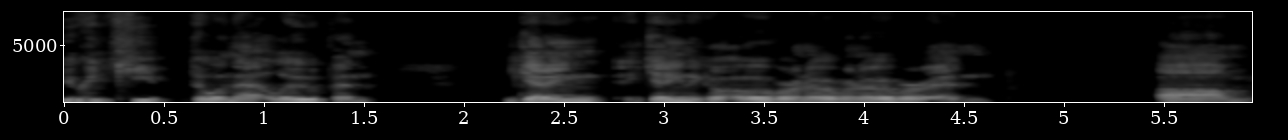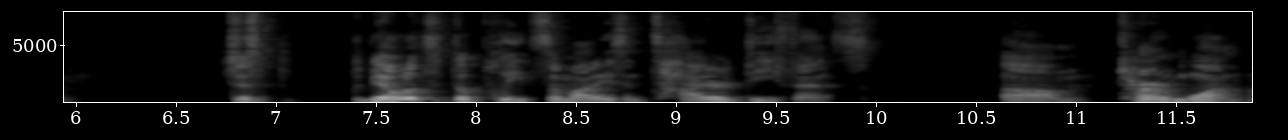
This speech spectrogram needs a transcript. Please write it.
you can keep doing that loop, and getting getting to go over and over and over, and um, just to be able to deplete somebody's entire defense. Um, turn one,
